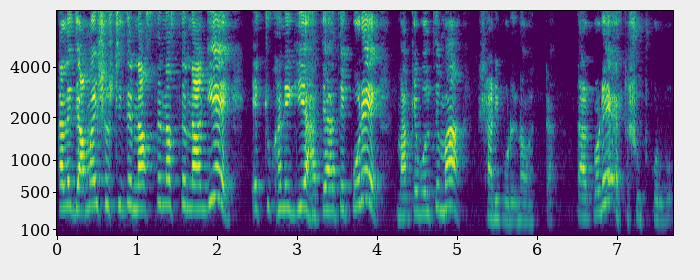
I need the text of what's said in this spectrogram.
তাহলে জামাই ষষ্ঠীতে নাচতে নাচতে না গিয়ে একটুখানি গিয়ে হাতে হাতে করে মাকে বলতে, মা, শাড়ি পরে নাও একটা। তারপরে একটা শ্যুট করব।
